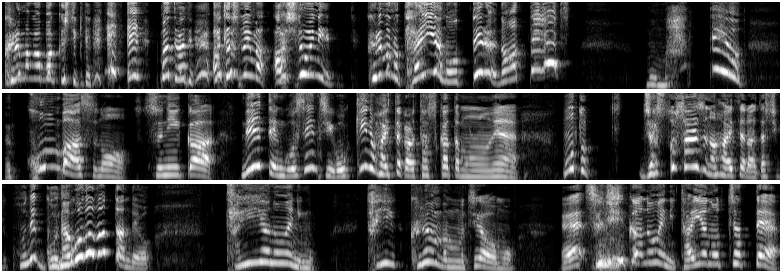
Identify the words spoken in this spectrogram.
車がバックしてきて、え、え、待って待って、私の今、足の上に、車のタイヤ乗ってる。乗ってるつって。もう待ってよ。コンバースのスニーカー、0.5センチ大きいの入ったから助かったもののね、もっと、ジャストサイズの履いてたら私、骨ゴナゴナだったんだよ。タイヤの上にもう、タイ、車も違うわ、もう。え？スニーカーの上にタイヤ乗っちゃって、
